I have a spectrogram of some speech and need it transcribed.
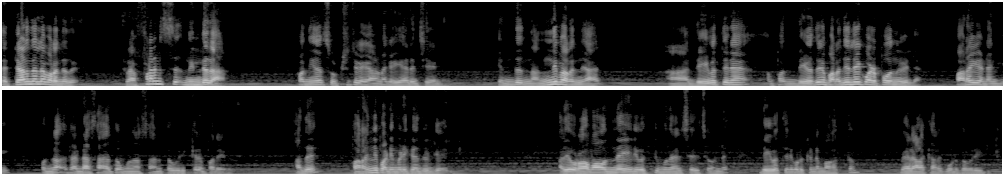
തെറ്റാണെന്നല്ല പറഞ്ഞത്. റെഫറൻസ് നിന്റെതാണ് അപ്പം നീ അത് സൂക്ഷിച്ച് കൈയാണ് കൈകാര്യം ചെയ്യേണ്ടത്. എന്ത് നന്ദി പറഞ്ഞാൽ ദൈവത്തിന് അപ്പം ദൈവത്തിന് പറഞ്ഞില്ലേ കുഴപ്പമൊന്നുമില്ല. പറയണമെങ്കിൽ ഒന്നാം രണ്ടാം സ്ഥാനത്തോ മൂന്നാം സ്ഥാനത്തോ ഒരിക്കലും പറയരുത്. അത് പറഞ്ഞ് പണിമെടുക്കാൻ തുല്യമായിരിക്കും. അത് റോമ ഒന്ന് ഇരുപത്തി മൂന്ന് അനുസരിച്ചുകൊണ്ട് ദൈവത്തിന് കൊടുക്കേണ്ട മഹത്വം വേറെ ആൾക്കാർക്ക് കൊടുത്തവരെ ഇരിക്കും.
